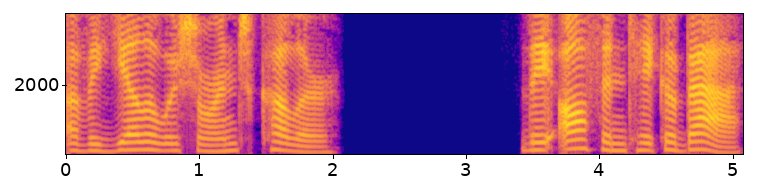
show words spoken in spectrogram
of a yellowish-orange color. They often take a bath,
